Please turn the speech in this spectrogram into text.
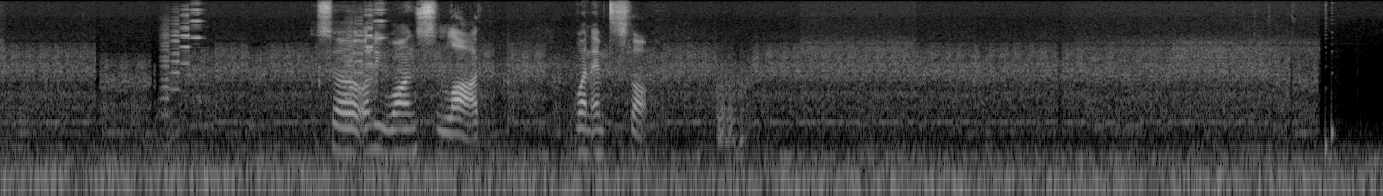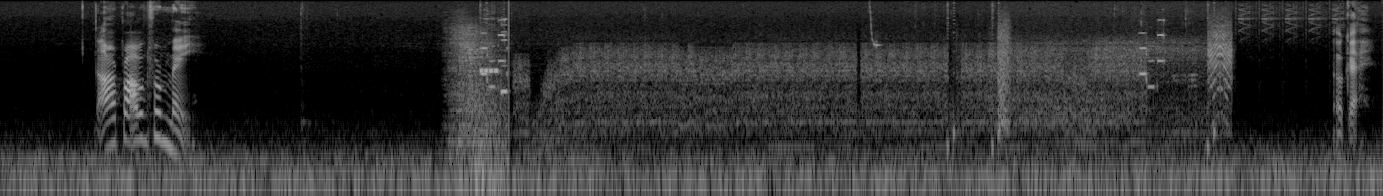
So only one slot. One empty slot. Not a problem for me. Oh,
